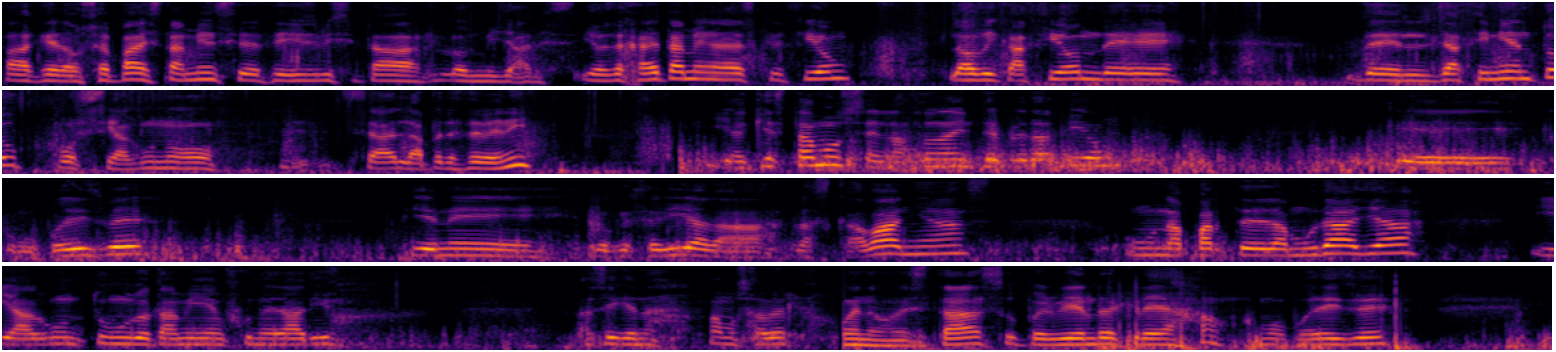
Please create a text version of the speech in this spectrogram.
para que lo sepáis también si decidís visitar los millares. Y os dejaré también en la descripción la ubicación de, del yacimiento por si alguno le apetece venir. Y aquí estamos en la zona de interpretación que como podéis ver tiene lo que sería la- las cabañas, una parte de la muralla y algún túmulo también funerario. Así que nada, vamos a verlo. Bueno, está súper bien recreado, como podéis ver.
